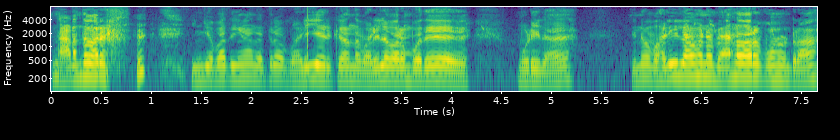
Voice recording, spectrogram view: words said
நடந்து வர இங்கே பார்த்தீங்கன்னா அந்த இடத்துல வழியே இருக்குது அந்த வழியில் வரும்போதே முடியல. இன்னும் வழி இல்லாமல் நான் மேலே வர போகணுன்றான்.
